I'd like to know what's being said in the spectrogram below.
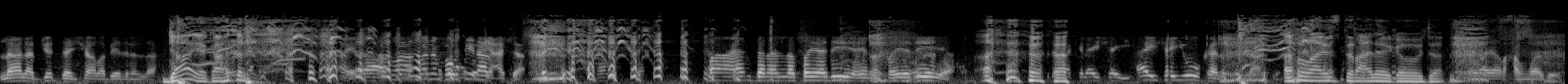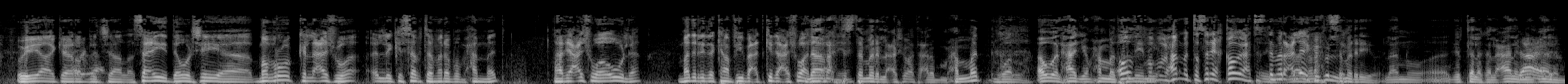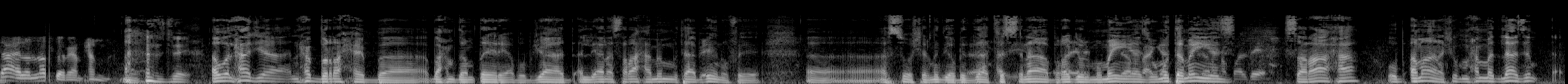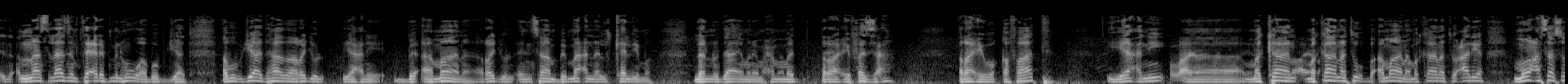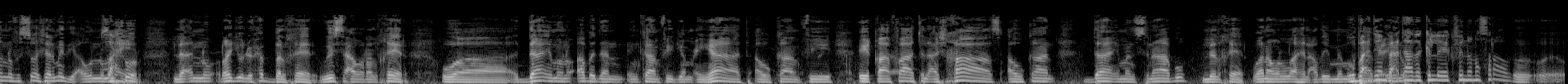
لا لا بجدة إن شاء الله بإذن الله. جايك حتى ما مفوتين العشاء. ما عندنا إلا صيادية هنا صيادية. لكن أي شيء أي شيء يوكل. الله يستر عليك أبو بجاد الله يرحم والديك. وياك يا رب إن شاء الله. سعيد أول شيء مبروك العشوة اللي كسبتها من أبو محمد. هذه عشوة أولى. ما أدري إذا كان في بعد كذا عشوات لا راح. تستمر العشوات على أبو محمد. والله. أول حاجة يا محمد خليني أبو محمد تصريح قوي حتستمر لا، عليك راح أقول تستمر إيوه لأنه قلت لك العالم عالم. يستاهل النصر يا محمد. زين. أول حاجة نحب نرحب آه، باحمد المطيري أبو بجاد اللي أنا صراحة من متابعينه في آه، ال social media وبالذات في ال Snap رجل مميز ومتميز صراحة. وبأمانة شوف محمد لازم الناس لازم تعرف من هو أبو بجاد. أبو بجاد هذا رجل يعني بأمانة رجل إنسان بمعنى الكلمة لأنه دائما يا محمد راعي فزعة راعي وقفات يعني آه مكان مكانته بأمانة مكانته عالية مو على أساس إنه في ال social media أو إنه صحيح. مشهور لأنه رجل يحب الخير ويسعى وراء الخير ودائما وابدا إن كان في جمعيات أو كان في إيقافات الأشخاص أو كان دائما سنابه للخير. وأنا والله العظيم من وبعدين. بعد هذا كله يكفي إنه نصراوي.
